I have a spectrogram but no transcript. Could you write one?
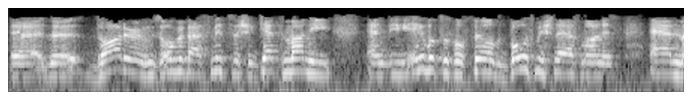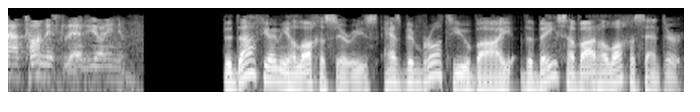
uh, the daughter who's over bas mitzvah should get money and be able to fulfill both mishleach manis and matonis le'evyoinim. The Daf Yomi Halacha series has been brought to you by the Beis Havad Halacha Center.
